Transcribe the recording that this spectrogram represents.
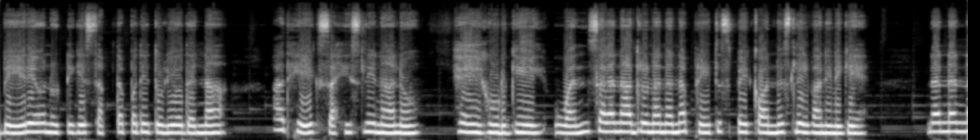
ಬೇರೆಯವನೊಟ್ಟಿಗೆ ಸಪ್ತಪದಿ ತುಳಿಯೋದನ್ನ ಅದ್ ಹೇಗ್ ಸಹಿಸ್ಲಿ ನಾನು? ಹೇ ಹುಡುಗಿ, ಒಂದ್ಸಲನಾದ್ರೂ ನನ್ನನ್ನ ಪ್ರೀತಿಸ್ಬೇಕು ಅನ್ನಿಸ್ಲಿಲ್ವಾ ನಿನಗೆ? ನನ್ನನ್ನ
